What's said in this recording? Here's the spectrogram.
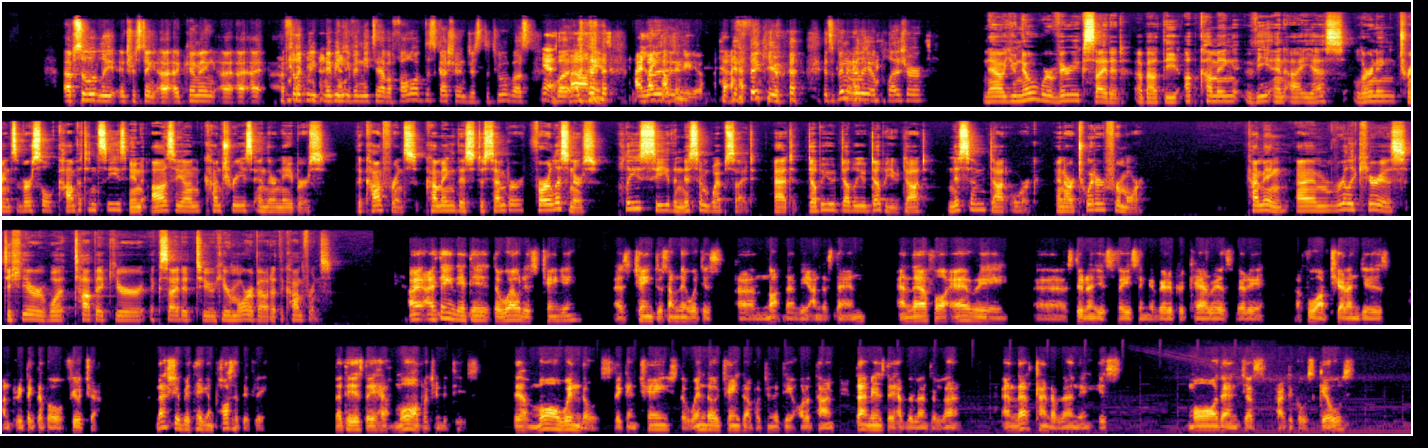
Absolutely interesting uh, uh Kai-ming I, I i feel like we maybe even need to have a follow-up discussion just the two of us yeah but by all means. i like talking to you. yeah, thank you. It's been yeah. really a pleasure. Now you know we're very excited about the upcoming vnies learning transversal competencies in asean countries and their neighbors. The conference coming this december for our listeners please see the NISSEM website at www.nissem.org and our Twitter for more. Kai-ming, I'm really curious to hear what topic you're excited to hear more about at the conference. I, I think that the world is changing, has changed to something which is uh, not that we understand. And therefore, every uh, student is facing a very precarious, very uh, full of challenges, unpredictable future. That should be taken positively. That is, they have more opportunities. They have more windows. They can change the window, change the opportunity all the time. That means they have to learn to learn. And that kind of learning is more than just practical skills.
